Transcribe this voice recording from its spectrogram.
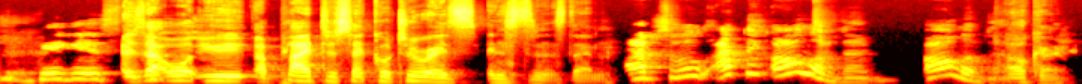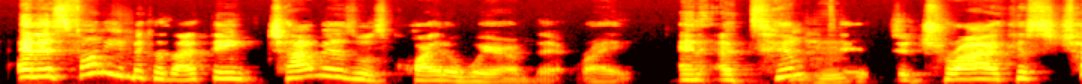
the biggest. Is that what you applied to Sekou Touré's instance then? Absolutely, I think all of them, all of them. Okay. And it's funny because I think Chavez was quite aware of that, right? And mm-hmm. attempted to try because Ch-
